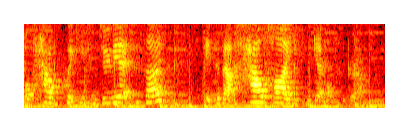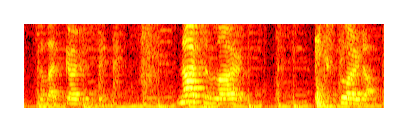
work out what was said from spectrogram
of how quick you can do the exercise, it's about how high you can get off the ground. So let's go for six. Nice and low, explode up.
